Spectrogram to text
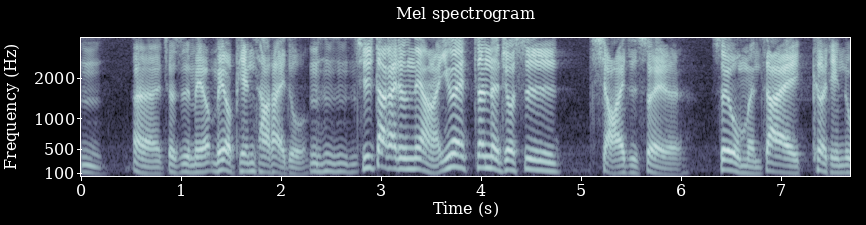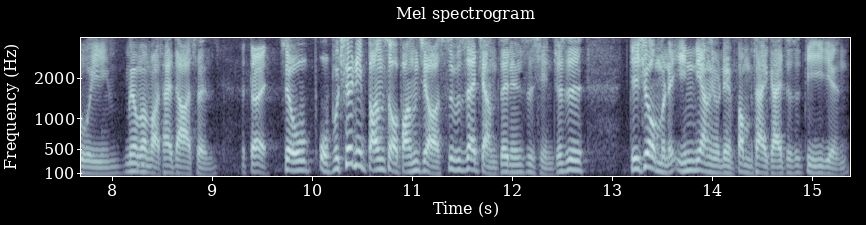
嗯呃，就是没有没有偏差太多。嗯哼哼，其实大概就是那样了，因为真的就是小孩子睡了，所以我们在客厅录音，没有办法太大声，对，所以我我不确定绑手绑脚是不是在讲这件事情，就是的确我们的音量有点放不太开，这是第一点，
